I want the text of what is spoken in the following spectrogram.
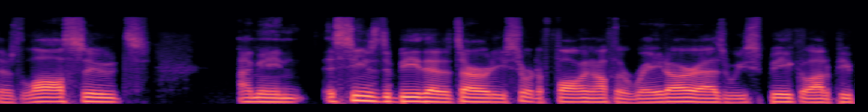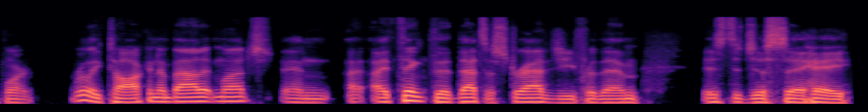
There's lawsuits. I mean, it seems to be that it's already sort of falling off the radar as we speak. A lot of people aren't really talking about it much. And I, I think that that's a strategy for them is to just say, hey,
